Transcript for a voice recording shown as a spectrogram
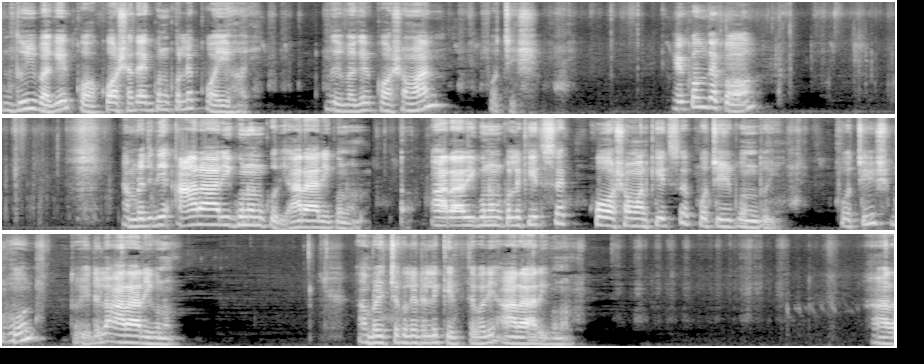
দুই ভাগের ক। ক সাথে এক গুণ করলে কই হয়? দুই ভাগের ক সমান পঁচিশ। এখন দেখো, আমরা যদি আর আর গুণন করি, আর আর গুণন, আর আর গুণন করলে কি হচ্ছে ক সমান কি হচ্ছে? পঁচিশ গুণ দুই। পঁচিশ গুণ দুই, এটা হলো আর আর গুণন আমরা ইচ্ছা করলে এটা লিখে দিতে পারি, আর আর গুণন আর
